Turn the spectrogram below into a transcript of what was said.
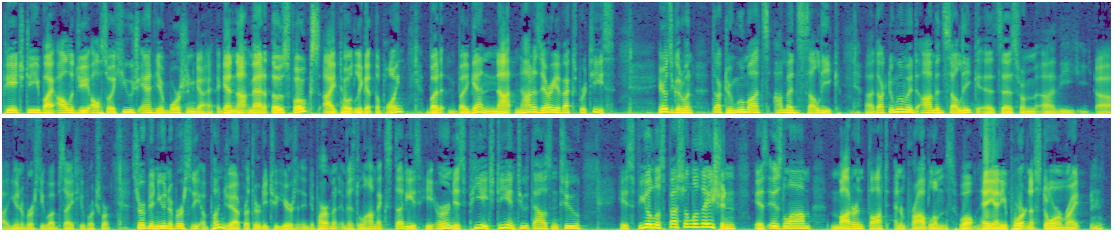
PhD biology, also a huge anti-abortion guy. Again, not mad at those folks. I totally get the point, but but again, not not his area of expertise. Here's a good one. Dr. Muhammad Ahmed Salik. Uh, Dr. Muhammad Ahmed Salik, it says from uh, the uh, university website he works for, served in University of Punjab for 32 years in the Department of Islamic Studies. He earned his PhD in 2002. His field of specialization is Islam, modern thought, and problems. Well, hey, any port in a storm, right?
